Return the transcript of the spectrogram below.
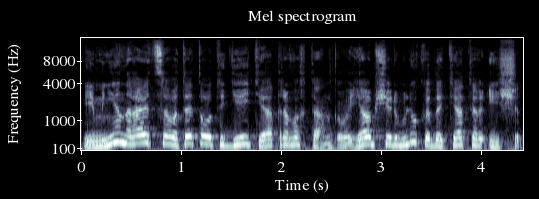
И мне нравится вот эта вот идея театра Вахтангова. Я вообще люблю, когда театр ищет.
